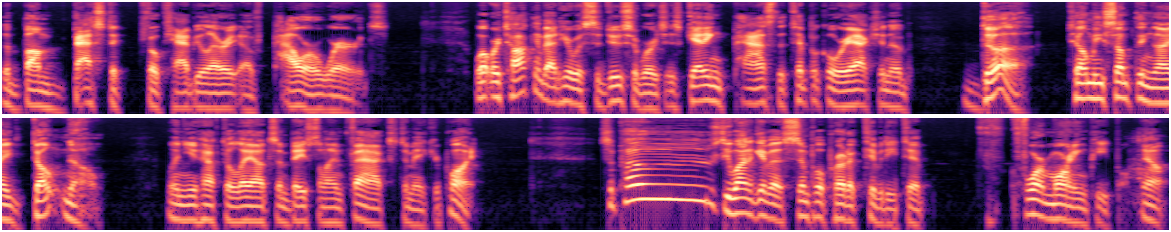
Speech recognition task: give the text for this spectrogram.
the bombastic vocabulary of power words. What we're talking about here with seducer words is getting past the typical reaction of, duh, tell me something I don't know, when you have to lay out some baseline facts to make your point. Suppose you want to give a simple productivity tip f- for morning people. Now,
